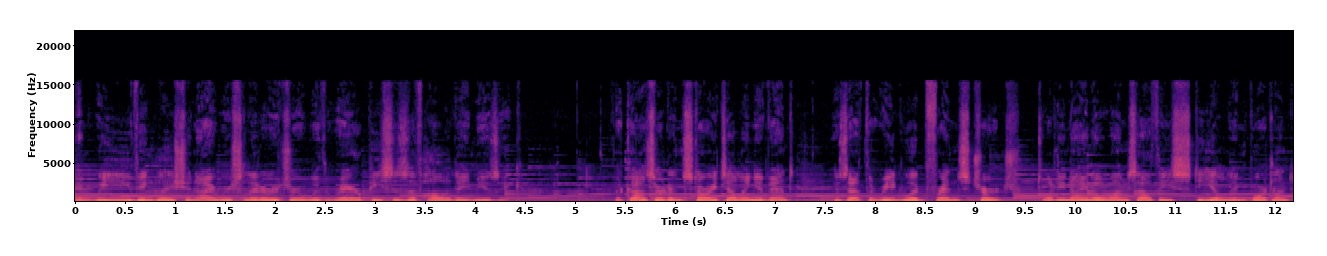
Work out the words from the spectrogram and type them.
and weave English and Irish literature with rare pieces of holiday music. The concert and storytelling event is at the Reedwood Friends Church, 2901 Southeast Steele in Portland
